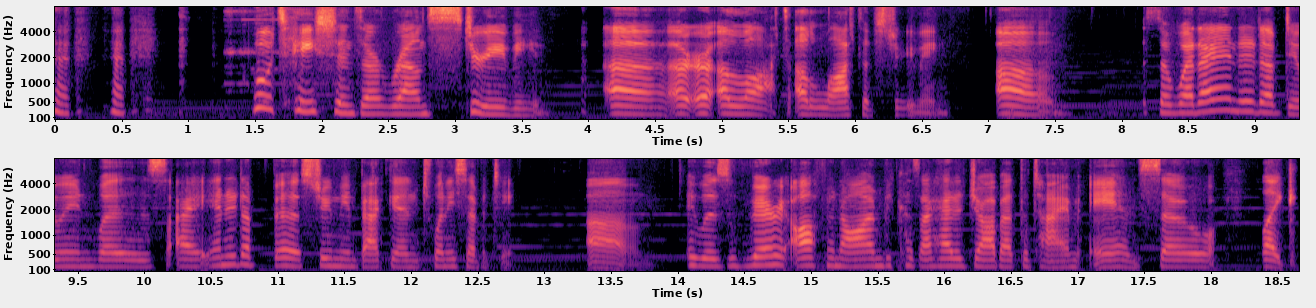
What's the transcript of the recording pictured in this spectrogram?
quotations around streaming uh or a lot a lot of streaming. Um so what I ended up doing was I ended up uh, streaming back in 2017 um it was very off and on because I had a job at the time and so like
